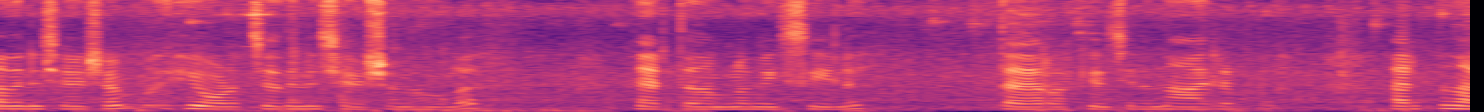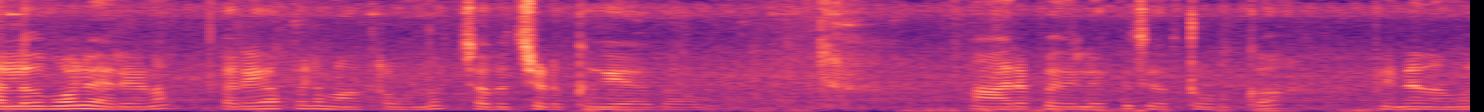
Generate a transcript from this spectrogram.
അതിനുശേഷം ഈ ഉടച്ചതിന് ശേഷം നമ്മൾ നേരത്തെ നമ്മൾ മിക്സിയിൽ തയ്യാറാക്കി വെച്ചിരുന്ന അരപ്പ്. അരപ്പ് നല്ലതുപോലെ അരയണം. കറിവേപ്പില മാത്രം ഒന്ന് ചതച്ചെടുക്കുകയാകാവും അരപ്പ് ഇതിലേക്ക് ചേർത്ത് കൊടുക്കുക. പിന്നെ നമ്മൾ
